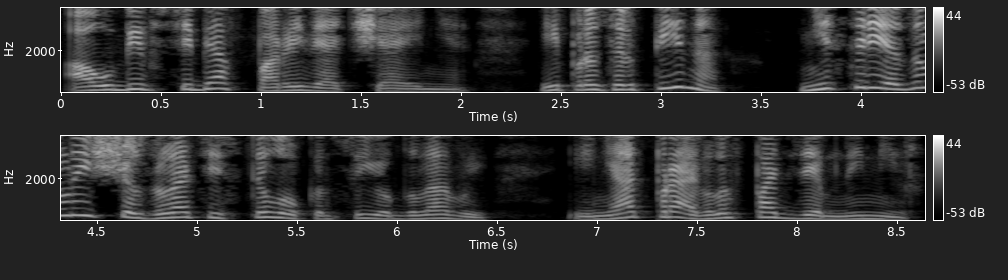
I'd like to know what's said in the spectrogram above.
а убив себя в порыве отчаяния. И Прозерпина не срезала еще золотистый локон с ее головы и не отправила в подземный мир.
